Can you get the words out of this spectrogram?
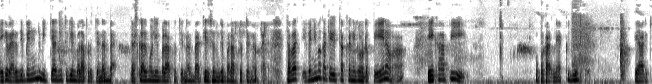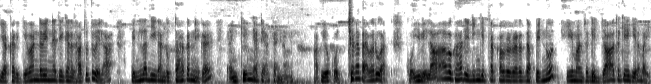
ඒක වැරදි පේන්නේ මිත්‍යා දෘෂ්ටිකෙන් බලාපොරොත්තු වෙන්නත් බෑ. ගස්කල් වලින් බලාපොරොත්තු වෙන්නත් බෑ. තිරසනුගෙන් බලාපොරොත්තු වෙන්නත් බෑ. තවත් එවැනිම කටයුත්තක් කරන කෙනෙකුට පේනවා ඒක අපි උපකරණයක් විදිහට එයාට කීයක් හරි ගෙවන්න වෙන්නේ නැති ගැන සතුටු වෙලා පෙන්ලා දී ගන්න උත්සාහ කරන එක ඇන්කෙන් ඇටයක් ගන්නවා. අපි කොච්චර පැවරුවත් කොයි වෙලාවක හරි ඩිංගිත්තක් කවුරු වැරද්දක් පෙන්නුවොත් ඒ මනුස්සගේ ජාතකය කියලා බයි.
